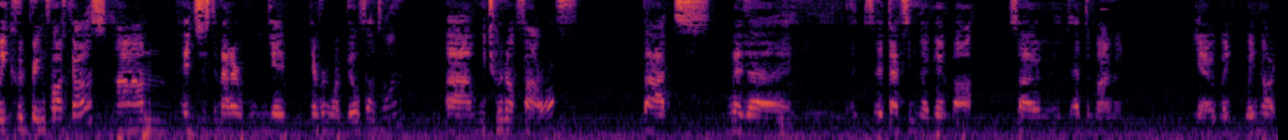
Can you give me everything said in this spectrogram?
we could bring five cars. Um, it's just a matter of we can get everyone built on time, um, which we're not far off. But whether that's in November, so at the moment, you know, we're, we're not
